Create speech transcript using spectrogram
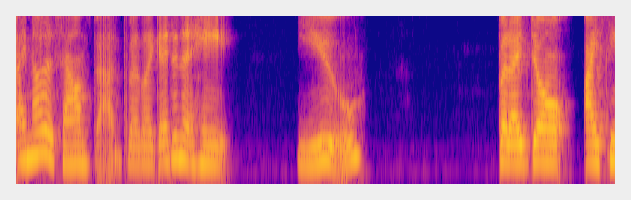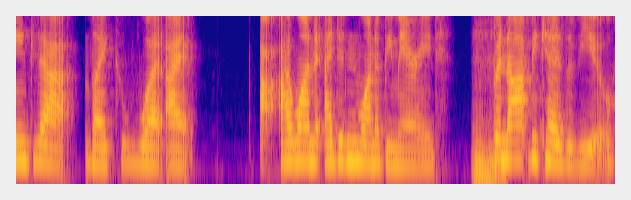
I know that sounds bad, but like I didn't hate you. But I don't I think that like what I I I wanted I didn't want to be married, mhm. but not because of you.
